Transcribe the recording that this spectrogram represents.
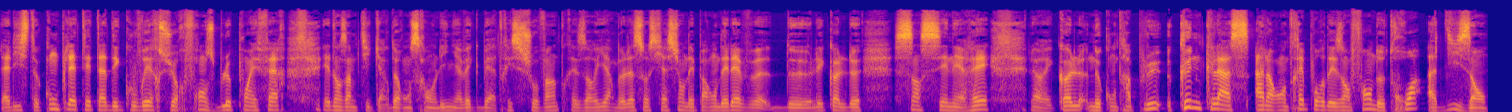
La liste complète est à découvrir sur francebleu.fr et dans un petit quart d'heure, on sera en ligne avec Béatrice Chauvin, trésorière de l'association des parents d'élèves de l'école de Saint-Sénéré. Leur école ne comptera plus qu'une classe à la rentrée pour des enfants de 3 à 10 ans.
